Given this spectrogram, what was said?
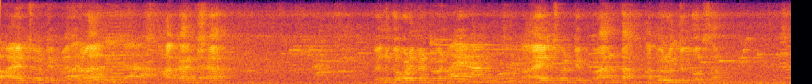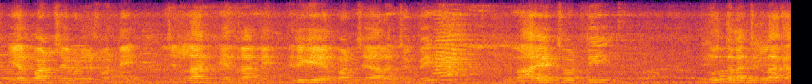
రాయచోటి ప్రజల ఆకాంక్ష వెనుకబడినటువంటి రాయచోటి ప్రాంత అభివృద్ధి కోసం ఏర్పాటు చేయబడినటువంటి జిల్లా కేంద్రాన్ని తిరిగి ఏర్పాటు చేయాలని చెప్పి రాయచోటి నూతన జిల్లాగా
